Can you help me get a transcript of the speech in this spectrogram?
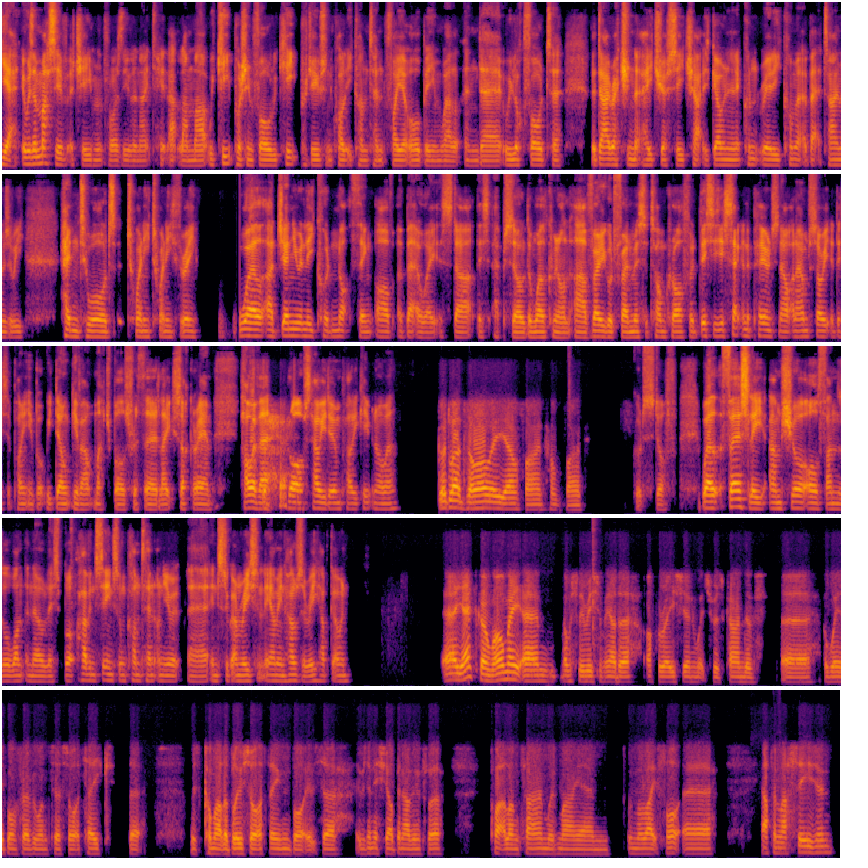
yeah, it was a massive achievement for us the other night to hit that landmark. We keep pushing forward, we keep producing quality content for you, all being well, and uh, we look forward to the direction that HUFC chat is going. And it couldn't really come at a better time as we heading towards 2023. Well, I genuinely could not think of a better way to start this episode than welcoming on our very good friend, Mr. Tom Crawford. This is your second appearance now, and I'm sorry to disappoint you, but we don't give out match balls for a third like Soccer AM. However, Ross, how are you doing? Probably keeping all well. Good lads, how are we? Yeah, I'm fine. I'm fine. Good stuff. Well, firstly, I'm sure all fans will want to know this, but having seen some content on your uh, Instagram recently, I mean, how's the rehab going? Uh, yeah, it's going well, mate. Um, obviously, recently had a operation, which was kind of uh, a weird one for everyone to sort of take. That was come out of the blue sort of thing, but it was uh, it was an issue I've been having for quite a long time with my um, with my right foot. Uh, happened last season.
